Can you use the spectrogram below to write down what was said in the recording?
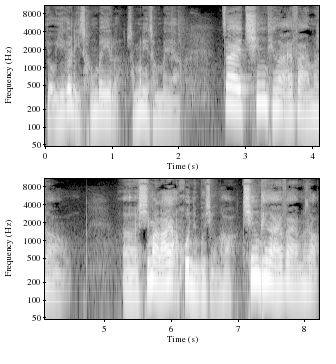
有一个里程碑了。什么里程碑啊？在蜻蜓 FM 上，呃，喜马拉雅混的不行哈。蜻蜓 FM 上，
